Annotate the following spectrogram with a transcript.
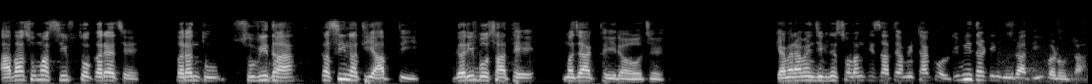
આવાસોમાં શિફ્ટ તો કરે છે, પરંતુ સુવિધા કશી નથી આપતી. ગરીબો સાથે મજાક થઈ રહ્યો છે. કેમેરામેન જિગ્નેશ સોલંકી સાથે અમિત ઠાકોર, ટીવી થર્ટીન ગુજરાતી, વડોદરા.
